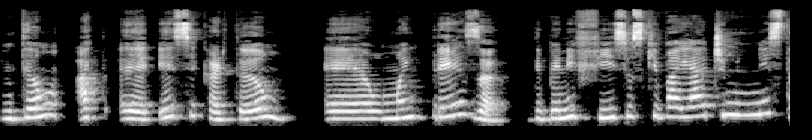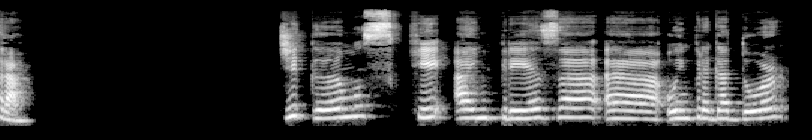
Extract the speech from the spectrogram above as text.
Então, a, é, esse cartão é uma empresa de benefícios que vai administrar. Digamos que a empresa, o empregador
